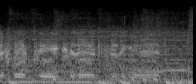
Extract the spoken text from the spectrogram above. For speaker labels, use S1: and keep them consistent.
S1: 614 to the sitting.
